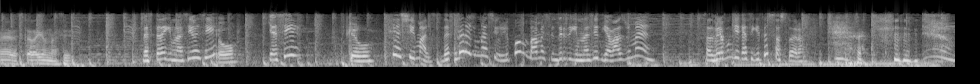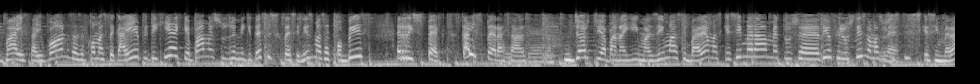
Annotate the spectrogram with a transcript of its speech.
ναι, Δευτέρα γυμνασίου. Δευτέρα γυμνασίου, εσύ; εγώ. Και εσύ; Κι εγώ. Και εσύ, μάλιστα. Δευτέρα γυμνασίου. Λοιπόν, πάμε στην τρίτη γυμνασίου, διαβάζουμε. Σα βλέπουν και οι καθηγητές σας τώρα. Μάλιστα, λοιπόν, σας ευχόμαστε καλή επιτυχία και πάμε στους νικητές της χθεσινής μας εκπομπής Respect. Καλησπέρα σας. Τζόρτζια Παναγή μαζί μας, στην παρέα μας και σήμερα με τους δύο φίλους της. Να μας Ναι. συστήσει και σήμερα.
